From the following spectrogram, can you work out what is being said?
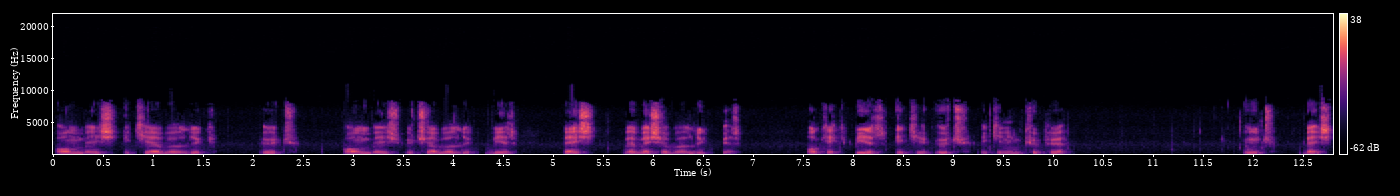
15, 2'ye böldük. 3, 15, 3'e böldük. 1, 5 ve 5'e böldük 1. O kek 1, 2, 3, 2'nin küpü 3, 5.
